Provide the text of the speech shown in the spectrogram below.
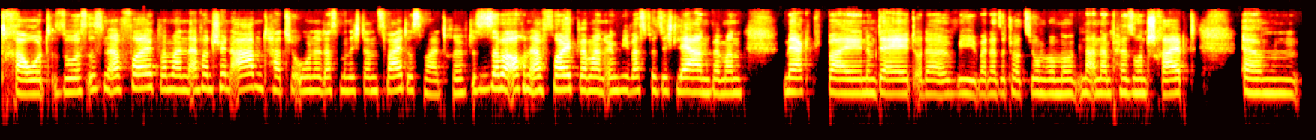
traut. So, es ist ein Erfolg, wenn man einfach einen schönen Abend hatte, ohne dass man sich dann ein zweites Mal trifft. Es ist aber auch ein Erfolg, wenn man irgendwie was für sich lernt, wenn man merkt bei einem Date oder irgendwie bei einer Situation, wo man mit einer anderen Person schreibt, ähm,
